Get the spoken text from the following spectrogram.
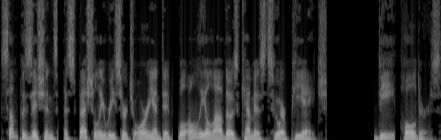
Some positions, especially research-oriented, will only allow those chemists who are Ph.D. holders.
